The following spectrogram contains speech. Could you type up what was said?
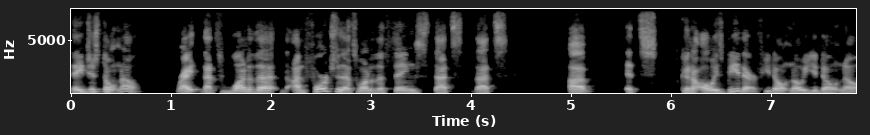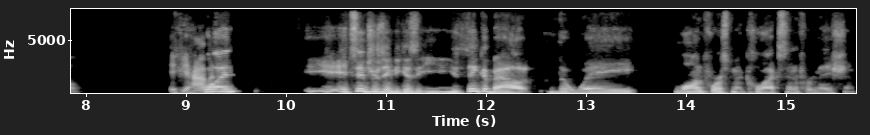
they just don't know right that's one of the unfortunately that's one of the things that's that's uh it's going to always be there. If you don't know, you don't know. If you haven't, well, and it's interesting because you think about the way law enforcement collects information.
